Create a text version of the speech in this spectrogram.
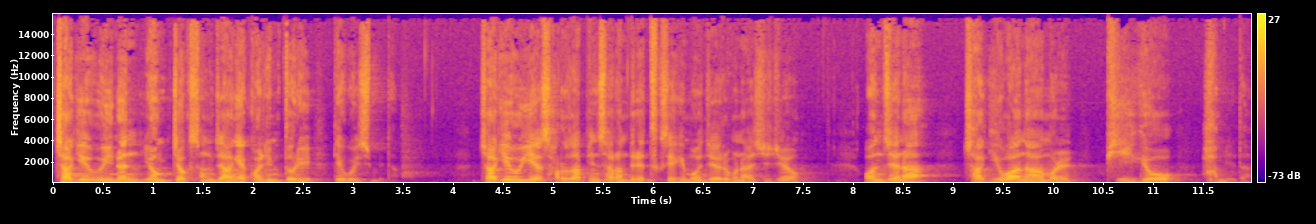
자기의는 영적 성장의 걸림돌이 되고 있습니다. 자기의에 사로잡힌 사람들의 특색이 뭔지 여러분 아시죠? 언제나 자기와 남을 비교합니다.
